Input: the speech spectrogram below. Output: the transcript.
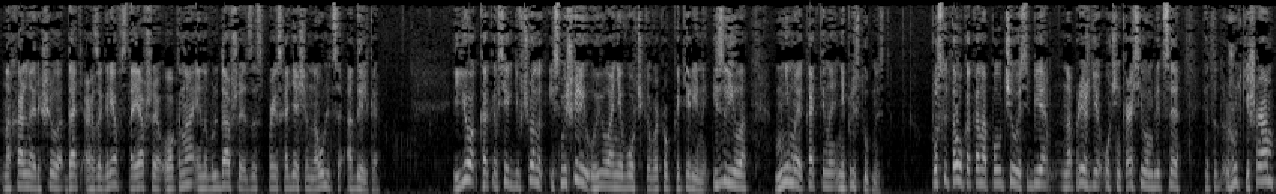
Нахально решила дать разогрев стоявшая у окна и наблюдавшая за происходящим на улице Аделька. Ее, как и всех девчонок, и смешили увивание Вовчика вокруг Катерины, и злила мнимая Катькина неприступность. После того, как она получила себе на прежде очень красивом лице этот жуткий шрам,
